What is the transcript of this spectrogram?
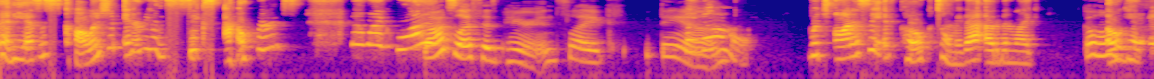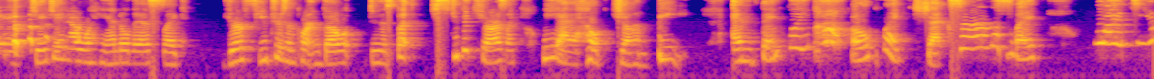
that he has a scholarship interview in six hours. I'm like, what? God bless his parents. Like, damn. I know. Which honestly, if Pope told me that, I would have been like, Go home. okay, JJ and I will handle this. Like, your future's important. Go do this. But stupid Kiara's like, we gotta help John B. And thankfully, Pope like checks her and was like, what? You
